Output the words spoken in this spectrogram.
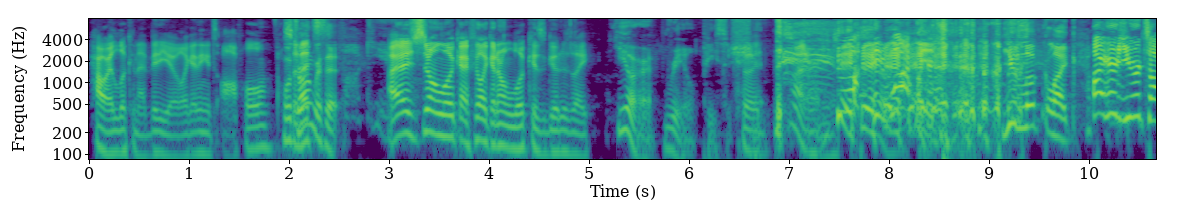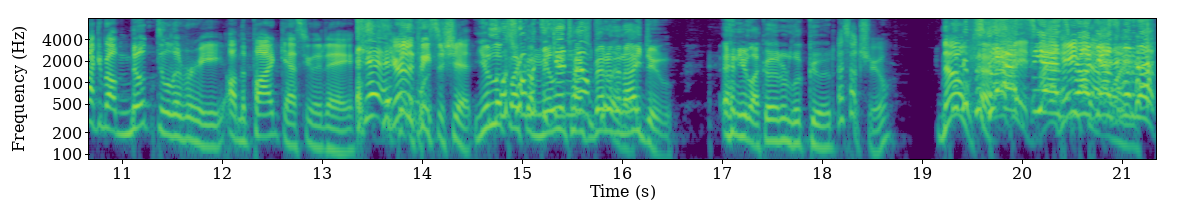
how I look in that video. Like I think it's awful. What's So wrong with it? I just don't look. I feel like I don't look as good as like You're a real piece of could. shit. Why? you look like I heard you were talking about milk delivery on the podcast the other day. Yeah, you're the piece of shit. you look What's like a million times milk better than? I do, and you're like, I don't look good. That's not true. No, at that. stop Yes, it. I yes, hate that broadcast, one. put it up.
